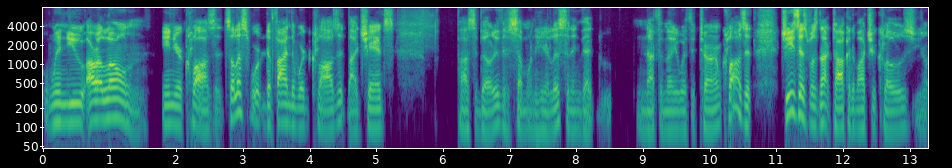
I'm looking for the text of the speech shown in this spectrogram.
when you are alone in your closet, so let's define the word closet by chance possibility. There's someone here listening that not familiar with the term closet. Jesus was not talking about your clothes, you know,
